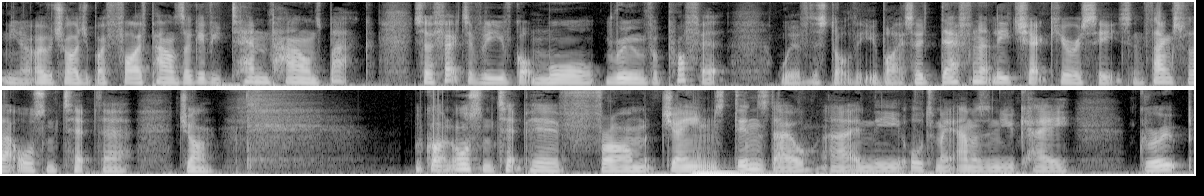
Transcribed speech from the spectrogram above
you know overcharge you by five pounds, they'll give you ten pounds back. So effectively, you've got more room for profit with the stock that you buy. So definitely check your receipts. And thanks for that awesome tip there, John. We've got an awesome tip here from James Dinsdale uh, in the Automate Amazon UK group,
